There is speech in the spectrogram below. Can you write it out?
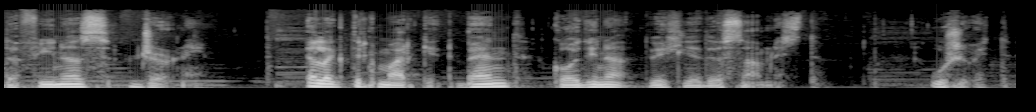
Dafina's Journey. Electric Market Band, godina 2018. Uživajte.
